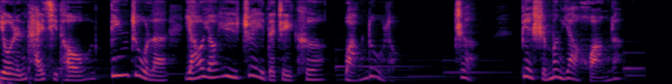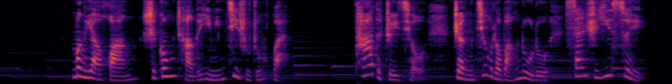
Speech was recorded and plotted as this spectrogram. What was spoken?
有人抬起头盯住了摇摇欲坠的这颗王露露，这便是孟耀煌了。孟耀煌是工厂的一名技术主管，他的追求拯救了王露露三十一岁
